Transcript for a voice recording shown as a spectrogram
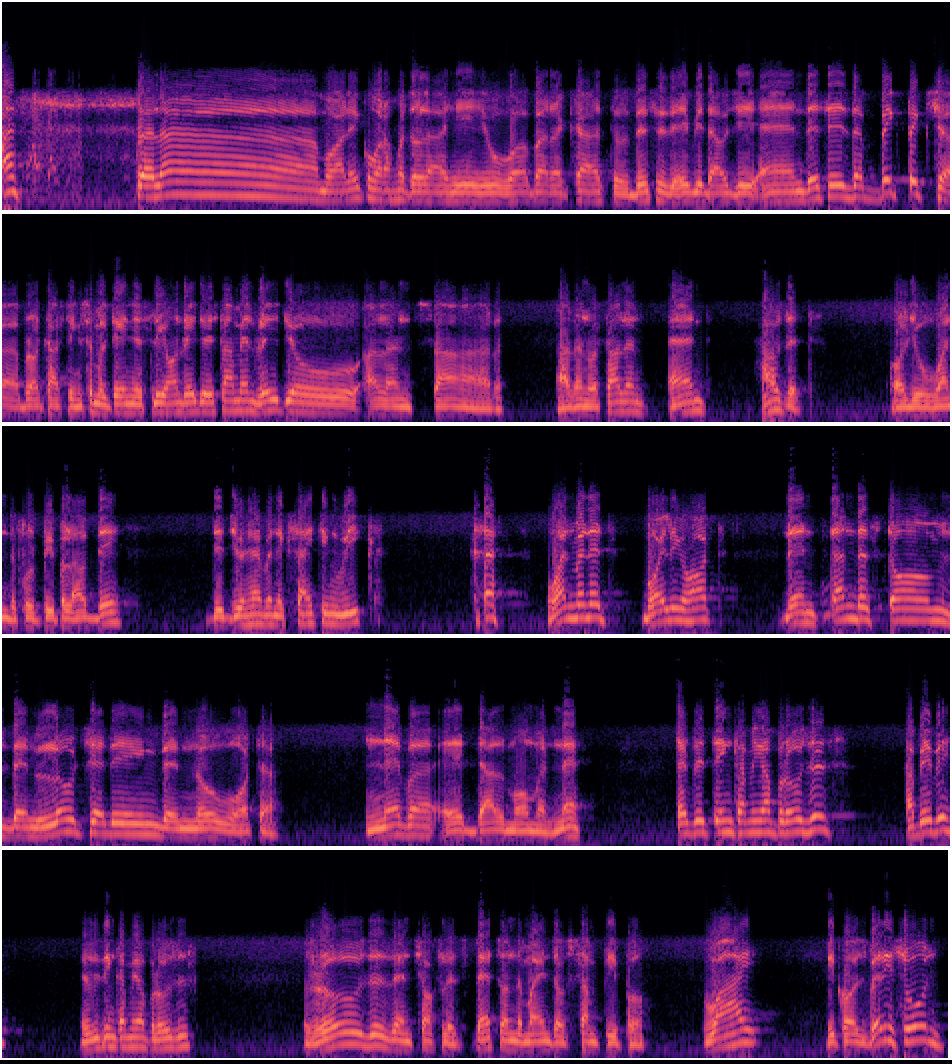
Assalamu alaikum wa rahmatullahi wa barakatuh. This is AB Dawji and this is the big picture broadcasting simultaneously on Radio Islam and Radio Al Ansar. Alan Wasalan and how's it? All you wonderful people out there. Did you have an exciting week? One minute, boiling hot, then thunderstorms, then load shedding, then no water. Never a dull moment, ne? Everything coming up roses? Habibi? Everything coming up roses? Roses and chocolates. That's on the minds of some people. Why? Because very soon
